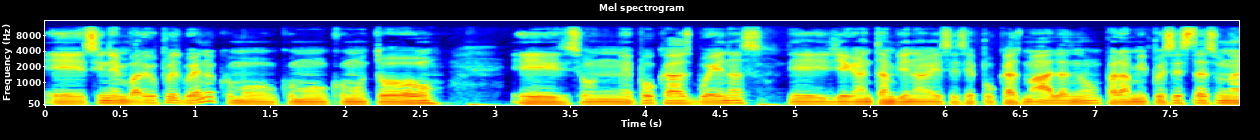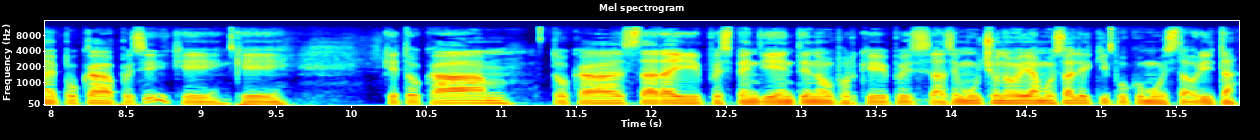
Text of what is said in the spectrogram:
Eh, sin embargo, pues bueno, como, como, como todo, eh, son épocas buenas, eh, llegan también a veces épocas malas, ¿no? Para mí pues esta es una época, pues sí, que, que, que toca toca estar ahí pues pendiente, ¿no? Porque pues hace mucho no veíamos al equipo como está ahorita.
